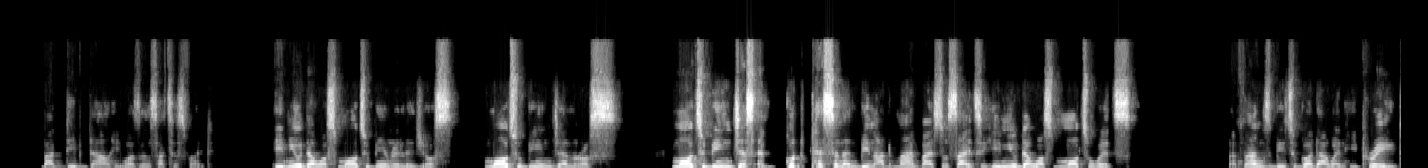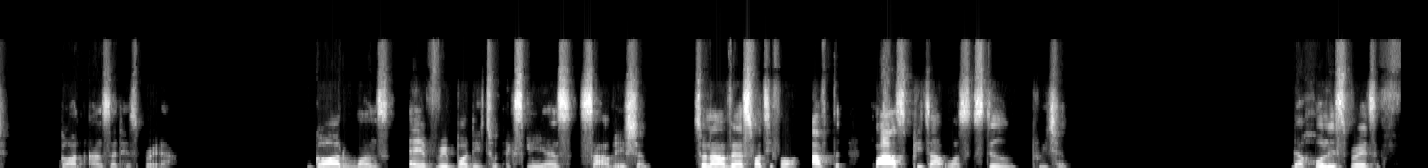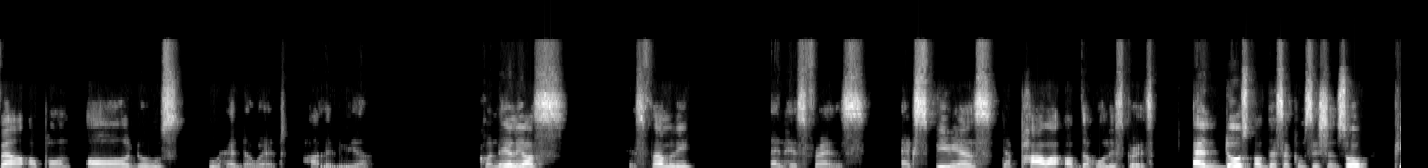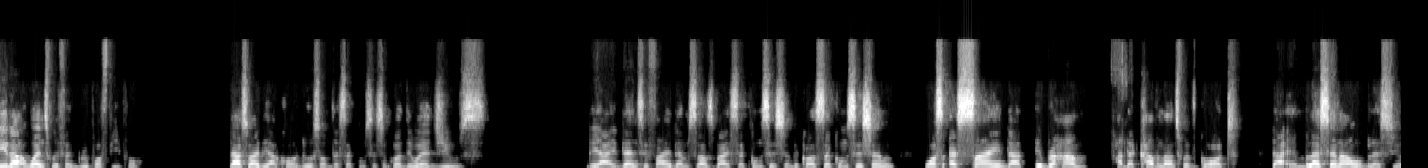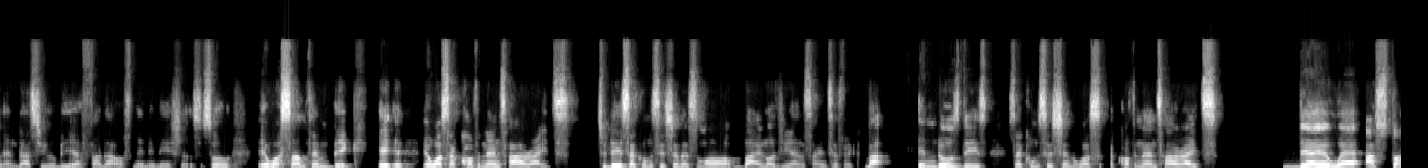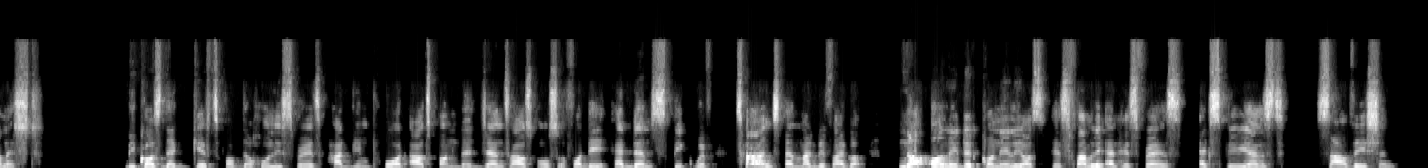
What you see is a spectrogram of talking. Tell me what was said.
but deep down he wasn't satisfied. He knew there was more to being religious, more to being generous, more to being just a good person and being admired by society. He knew there was more to it. But thanks be to God that when he prayed, God answered his prayer. God wants everybody to experience salvation. So now, verse 44 after whilst Peter was still preaching, the Holy Spirit fell upon all those who heard the word. Hallelujah. Cornelius, his family, and his friends experienced the power of the Holy Spirit and those of the circumcision. So Peter went with a group of people. That's why they are called those of the circumcision, because they were Jews. They identified themselves by circumcision because circumcision was a sign that Abraham had a covenant with God that in blessing I will bless you and that you will be a father of many nations. So it was something big. It, it, it was a covenantal rite. Today, circumcision is more biology and scientific, but in those days, circumcision was a covenantal rite. They were astonished because the gift of the Holy Spirit had been poured out on the Gentiles also, for they heard them speak with tongues and magnify God. Not only did Cornelius, his family, and his friends experienced salvation,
